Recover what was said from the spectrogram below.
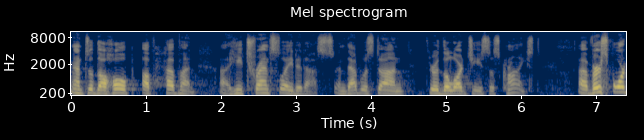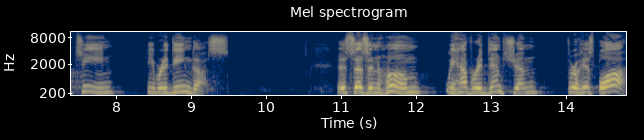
and to the hope of heaven. Uh, he translated us, and that was done through the Lord Jesus Christ. Uh, verse 14, He redeemed us. It says, In whom we have redemption through His blood.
